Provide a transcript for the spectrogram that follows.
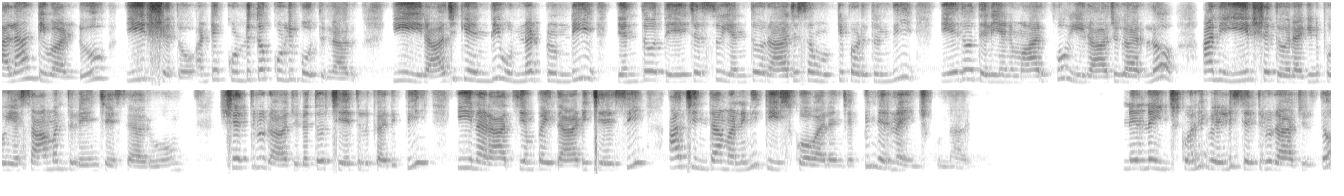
అలాంటి వాళ్ళు ఈర్ష్యతో అంటే కుళ్ళుతో కుళ్ళిపోతున్నారు. ఈ రాజుకేంది? ఉన్నట్టుండి ఎంతో తేజస్సు ఎంతో రాజసం ఉట్టి పడుతుంది ఏదో తెలియని మార్పు ఈ రాజుగారిలో అని ఈర్ష్యతో రగిలిపోయే సామంతులు ఏం చేశారు? శత్రు రాజులతో చేతులు కలిపి ఈయన రాజ్యంపై దాడి చేసి ఆ చింతామణిని తీసుకోవాలి. చేయాలని చెప్పి నిర్ణయించుకున్నారు. నిర్ణయించుకొని వెళ్ళి శత్రు రాజులతో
